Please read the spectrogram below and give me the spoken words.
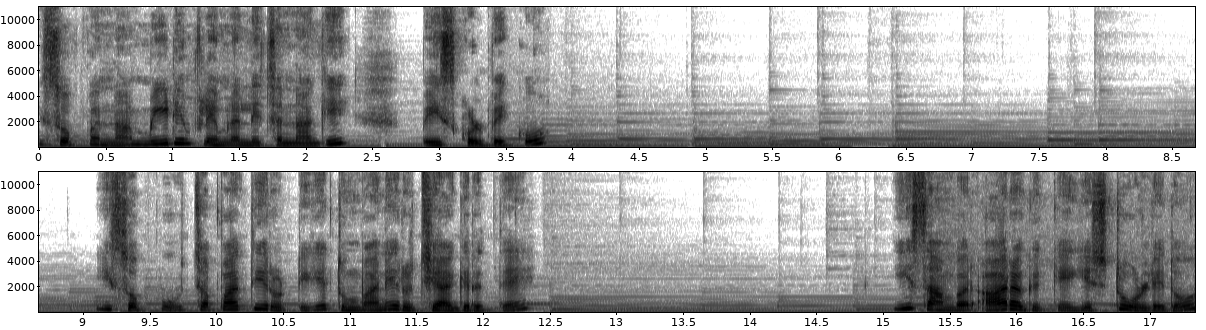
ಈ ಸೊಪ್ಪನ್ನು ಮೀಡಿಯಂ ಫ್ಲೇಮ್ನಲ್ಲಿ ಚೆನ್ನಾಗಿ ಬೇಯಿಸ್ಕೊಳ್ಬೇಕು. ಈ ಸೊಪ್ಪು ಚಪಾತಿ ರೊಟ್ಟಿಗೆ ತುಂಬಾ ರುಚಿಯಾಗಿರುತ್ತೆ. ಈ ಸಾಂಬಾರ್ ಆರೋಗ್ಯಕ್ಕೆ ಎಷ್ಟು ಒಳ್ಳೆಯದೋ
